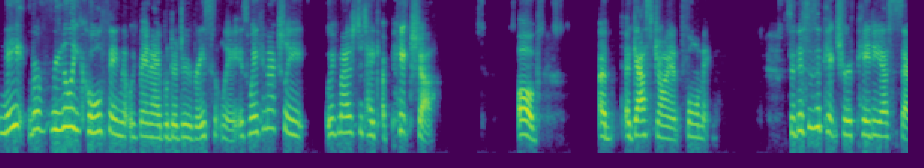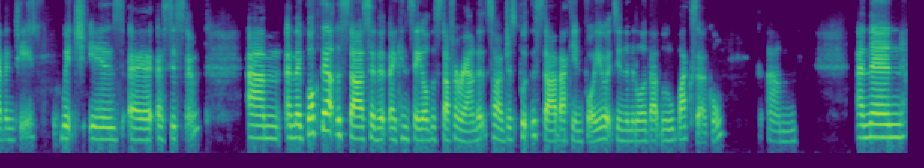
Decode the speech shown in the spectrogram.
neat, the really cool thing that we've been able to do recently is we can actually, we've managed to take a picture of a, a gas giant forming. So this is a picture of PDS-70, which is a, a system. Um, and they've blocked out the star so that they can see all the stuff around it. So I've just put the star back in for you. It's in the middle of that little black circle. Um, and then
